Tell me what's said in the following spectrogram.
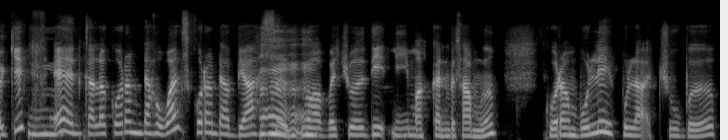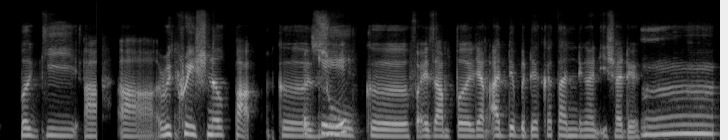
Okay, Hmm. and kalau korang dah once korang dah biasa Mm, mm, mm. keluar virtual date ni makan bersama, korang boleh pula cuba pergi uh, uh, recreational park ke Okay. zoo ke for example yang ada berdekatan dengan each other. Hmm.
